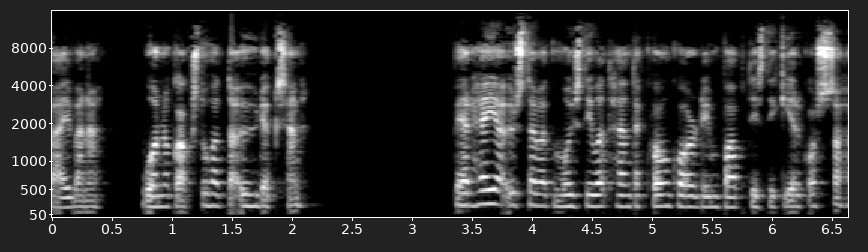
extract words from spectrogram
päivänä vuonna 2009 Perhe ja ystävät muistivat häntä Concordin baptistikirkossa.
